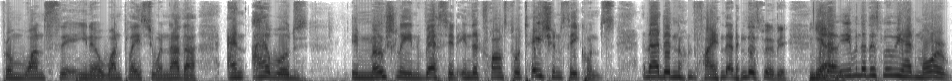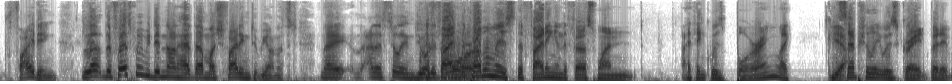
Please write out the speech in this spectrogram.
from one, ci- you know, one place to another. And I was emotionally invested in the transportation sequence. And I did not find that in this movie. You Yeah. know, even though this movie had more fighting. The first movie did not have that much fighting, to be honest. And I, and I still enjoyed the, it fight, more. the problem is the fighting in the first one, I think, was boring. Like Yeah. conceptually, it was great, but it,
